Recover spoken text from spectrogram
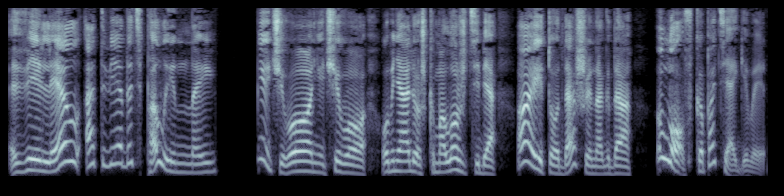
велел отведать полынной. «Ничего, ничего, у меня Алешка моложе тебя, а и то дашь иногда ловко потягивает».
